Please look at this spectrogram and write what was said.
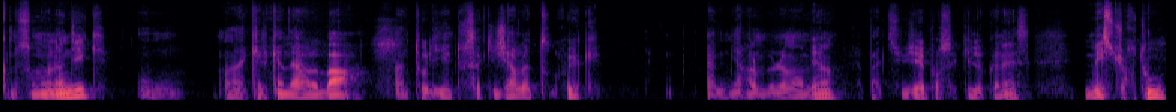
Comme son nom l'indique, on, on, a quelqu'un derrière le bar, un taulier, tout ça qui gère le truc admirablement bien. Pas de sujet pour ceux qui le connaissent. Mais surtout,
